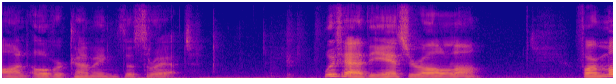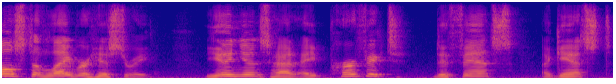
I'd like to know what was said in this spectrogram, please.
on overcoming the threat. We've had the answer all along. For most of labor history, unions had a perfect defense against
